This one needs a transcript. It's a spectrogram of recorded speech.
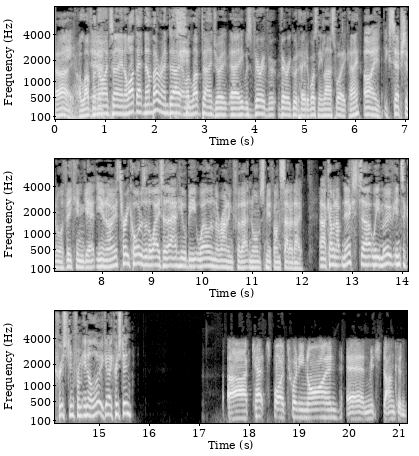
I love the 19. I like that number and uh, I love Danger. Uh, he was very, very, very good heater, wasn't he, last week, hey? Oh, exceptional. If he can get, you know, three quarters of the way to that, he'll be well in the running for that Norm Smith on Saturday. Uh, coming up next, uh, we move into Christian from Innaloo. G'day, Christian. Uh, Cats by 29 and Mitch Duncan.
